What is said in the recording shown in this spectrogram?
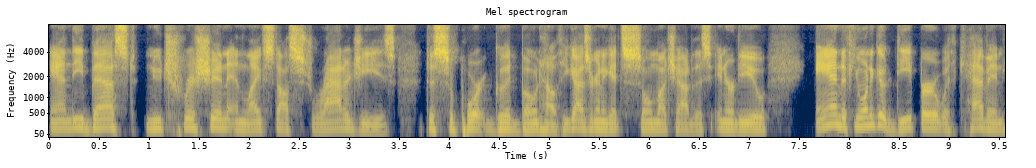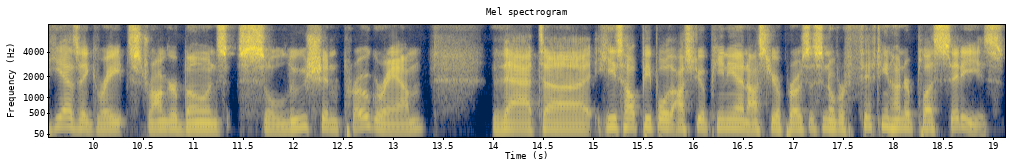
and the best nutrition and lifestyle strategies to support good bone health. You guys are going to get so much out of this interview. And if you want to go deeper with Kevin, he has a great Stronger Bones solution program that uh, he's helped people with osteopenia and osteoporosis in over 1,500 plus cities.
